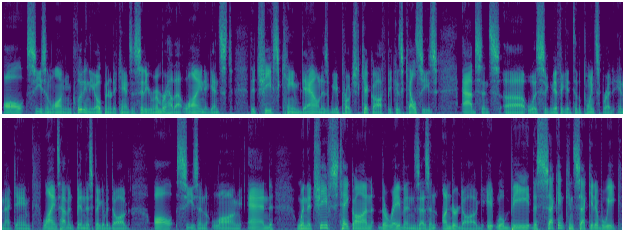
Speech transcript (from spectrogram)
all season long, including the opener to Kansas City. Remember how that line against the Chiefs came down as we approached kickoff because Kelce's absence uh, was significant to the point spread in that game. Lions haven't been this big of a dog all season long. And when the Chiefs take on the Ravens as an underdog, it will be the second consecutive week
